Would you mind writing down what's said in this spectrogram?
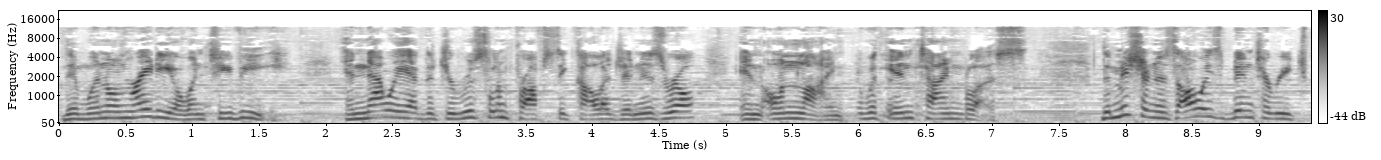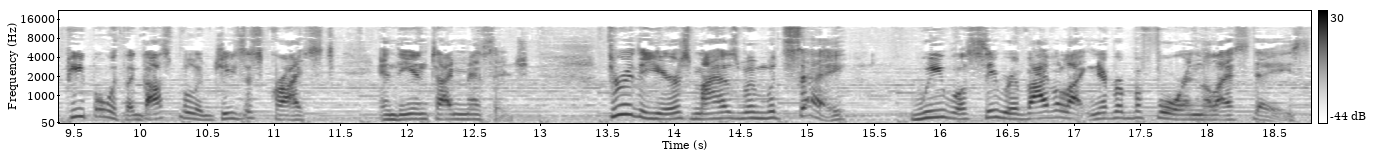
then went on radio and TV, and now we have the Jerusalem Prophecy College in Israel and online with End Time Plus. The mission has always been to reach people with the gospel of Jesus Christ and the end time message. Through the years, my husband would say, We will see revival like never before in the last days.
